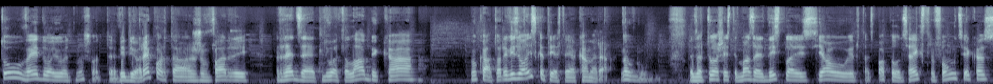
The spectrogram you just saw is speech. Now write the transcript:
tu veidojot nu, šo video reportāžu, vari redzēt ļoti labi, kā, nu, kā tu arī vizuāli izskaties tajā kamerā. Nu, līdz ar to šis mazais displejs jau ir tāds papildus ekstra funkcija, kas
